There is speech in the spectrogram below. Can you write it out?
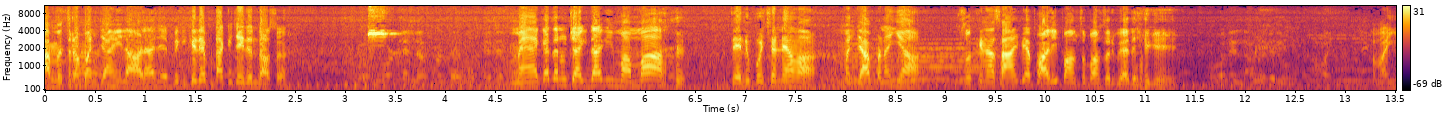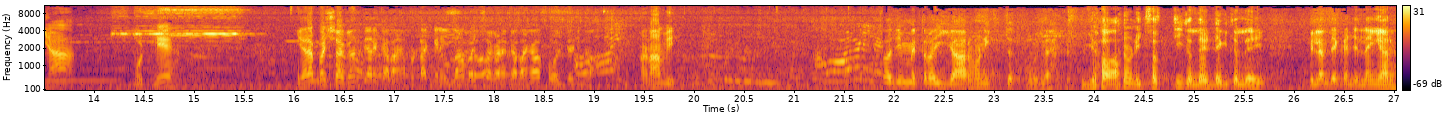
ਆ ਮਿੱਤਰ ਮੰਜਾ ਹੀ ਲਾ ਲਿਆ ਜੇ ਵੀ ਕਿਹੜੇ ਪਟਾਕੇ ਚਾਹੀਦੇ ਨੇ ਦੱਸ। ਮੈਂ ਕਿਹਾ ਤੈਨੂੰ ਚਾਹੀਦਾ ਕੀ ਮਾਮਾ? ਤੈਨੂੰ ਪੁੱਛਣਿਆ ਵਾ ਮੰਜਾ ਆਪਣਾ ਹੀ ਆ। ਸੁੱਖੀ ਨਾਲ ਸਾਂਝ ਪਿਆ ਪਾਲੀ 500 500 ਰੁਪਿਆ ਦੇ ਕੇ। ਹਵਾਈਆਂ ਮੁੱਠੇ। ਯਾਰ ਆਪਾਂ ਸ਼ਗਨ ਤਿਆਰ ਕਰਾਂਗੇ ਪਟਾਕੇ ਨਹੀਂ ਲਾਂਗੇ ਆਪਾਂ ਸ਼ਗਨ ਕਰਾਂਗੇ ਫੁੱਲ ਝੜੀ ਨਾਲ। ਹਨਾ ਵੀ। ਲਓ ਜੀ ਮਿੱਤਰੋ ਯਾਰ ਹੁਣੀ ਚੱਲ ਯਾਰ ਹੁਣੀ ਸੱਚੀ ਚੱਲੇ ਡਿੱਗ ਚੱਲੇ ਸੀ ਫਿਲਮ ਦੇਖਣ ਚੱਲੇ ਹਾਂ ਯਾਰ।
